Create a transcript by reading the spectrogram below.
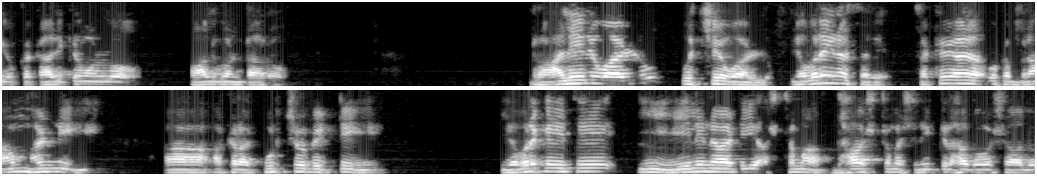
యొక్క కార్యక్రమంలో పాల్గొంటారో రాలేని వాళ్ళు వచ్చేవాళ్ళు ఎవరైనా సరే చక్కగా ఒక బ్రాహ్మణ్ణి అక్కడ కూర్చోబెట్టి ఎవరికైతే ఈ ఏలినాటి అష్టమ అర్ధాష్టమ శనిగ్రహ దోషాలు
